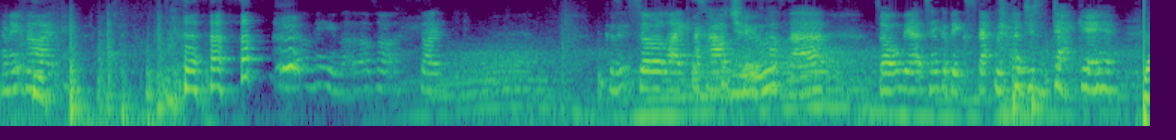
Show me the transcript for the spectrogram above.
And it'd be like, you know what I mean? That, that's what it's like. Because it's so like I can't move, there. So I won't be able to take a big step without just deck it. So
